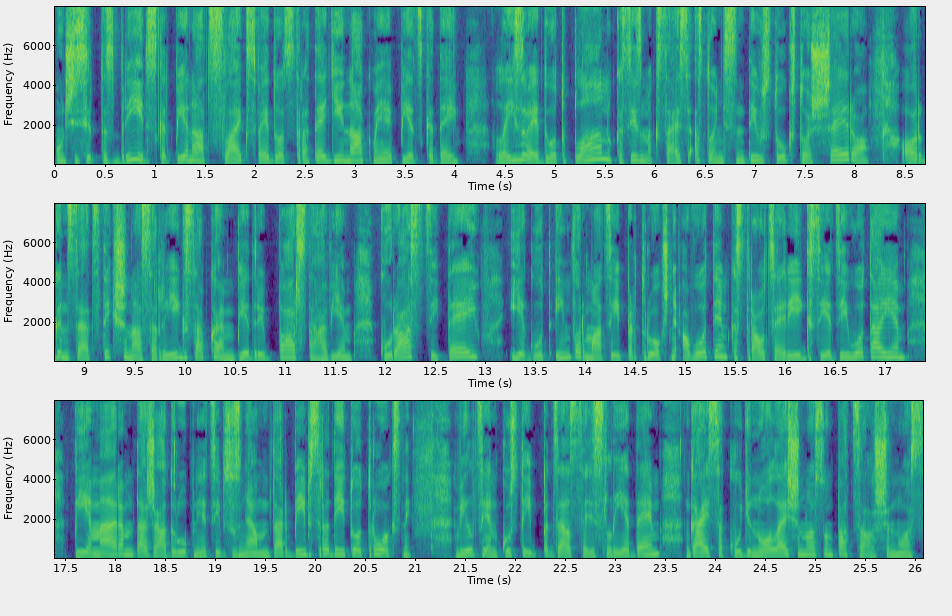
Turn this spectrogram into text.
Un šis ir tas brīdis, kad pienācis laiks veidot stratēģiju nākamajai piecgadēji. Lai izveidotu plānu, kas izmaksājas 82 tūkstošus eiro, organizēts tikšanās ar Rīgas apkaimē biedrību pārstāvjiem, kurās, citēju, iegūt informāciju par trokšņa avotiem, kas traucē Rīgas iedzīvotājiem, piemēram, dažādu rūpniecības uzņēmumu darbības radīto troksni, vilcienu kustību pa dzelzceļa sliedēm, gaisa kuģu nolaišanos un pacelšanos,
